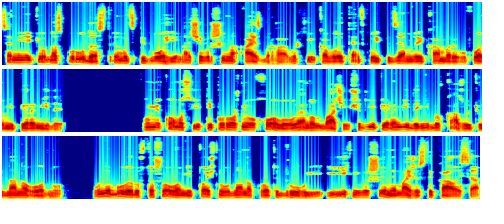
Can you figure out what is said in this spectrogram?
Ця мініатюрна споруда стримить з підлоги, наче вершина айсберга, верхівка велетенської підземної камери у формі піраміди. У м'якому світлі порожнього холу Леннон бачив, що дві піраміди ніби вказують одна на одну. Вони були розташовані точно одна напроти другої, і їхні вершини майже стикалися.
